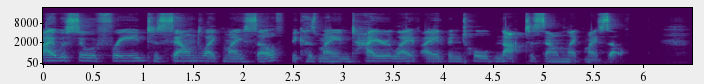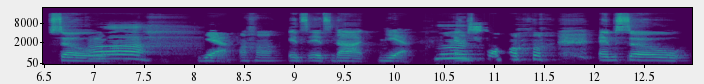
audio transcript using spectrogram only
I was so afraid to sound like myself because my entire life I had been told not to sound like myself. So uh. yeah, uh-huh. It's it's not yeah. Mm. And so and so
